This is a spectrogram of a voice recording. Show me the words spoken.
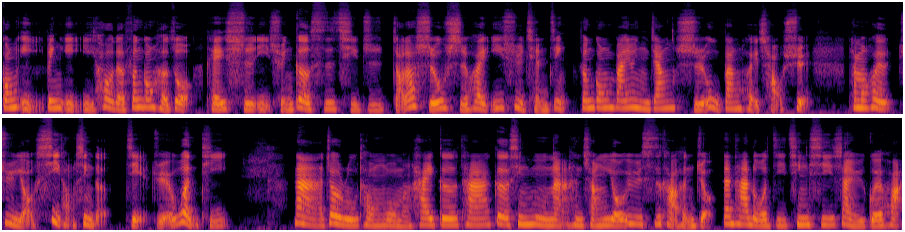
工蚁、兵蚁以后的分工合作，可以使蚁群各司其职，找到食物时会依序前进，分工搬运将食物搬回巢穴。它们会具有系统性的解决问题。那就如同我们嗨哥，他个性木讷，很常犹豫思考很久，但他逻辑清晰，善于规划，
